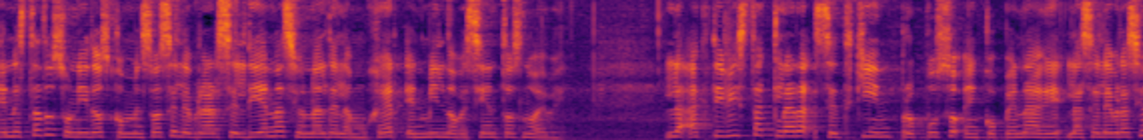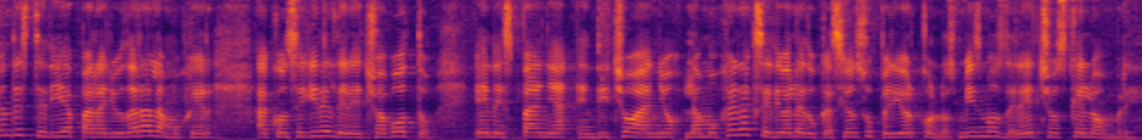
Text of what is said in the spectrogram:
En Estados Unidos comenzó a celebrarse el Día Nacional de la Mujer en 1909. La activista Clara Zetkin propuso en Copenhague la celebración de este día para ayudar a la mujer a conseguir el derecho a voto. En España, en dicho año, la mujer accedió a la educación superior con los mismos derechos que el hombre.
